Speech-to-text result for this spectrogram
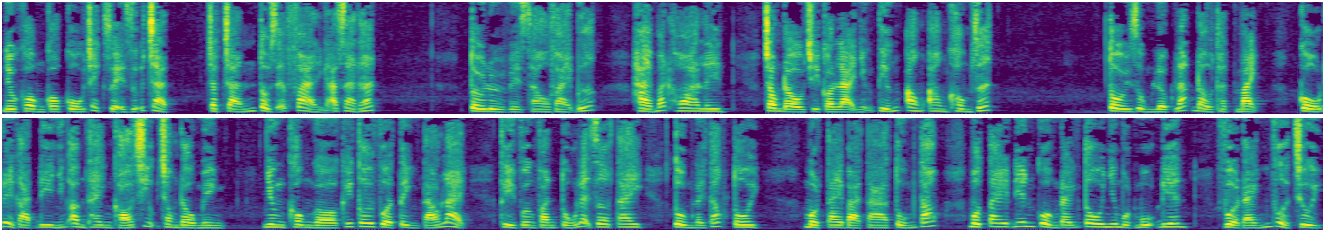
nếu không có cố trạch duệ giữ chặt, chắc chắn tôi sẽ phải ngã ra đất. Tôi lùi về sau vài bước, hai mắt hoa lên, trong đầu chỉ còn lại những tiếng ong ong không dứt. Tôi dùng lực lắc đầu thật mạnh, cố để gạt đi những âm thanh khó chịu trong đầu mình. Nhưng không ngờ khi tôi vừa tỉnh táo lại, thì Vương Văn Tú lại giơ tay, túm lấy tóc tôi. Một tay bà ta túm tóc, một tay điên cuồng đánh tôi như một mụ điên, vừa đánh vừa chửi.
